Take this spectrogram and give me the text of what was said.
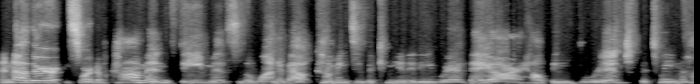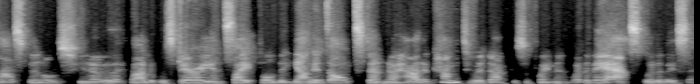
Another sort of common theme is the one about coming to the community where they are, helping bridge between the hospitals. You know, I thought it was very insightful that young adults don't know how to come to a doctor's appointment. What do they ask? What do they say?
